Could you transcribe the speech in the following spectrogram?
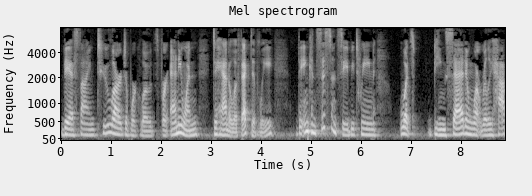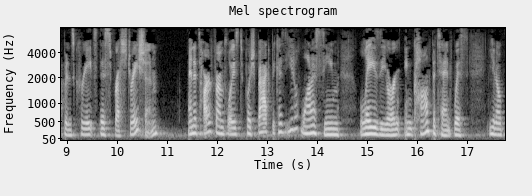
they assign too large of workloads for anyone to handle effectively. The inconsistency between what's being said and what really happens creates this frustration. And it's hard for employees to push back because you don't want to seem lazy or incompetent with, you know,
